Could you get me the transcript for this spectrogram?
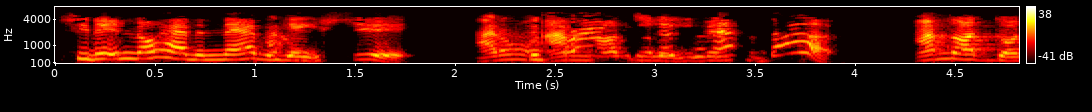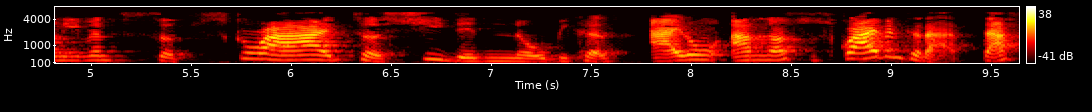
She didn't know how to navigate I shit. I don't, I'm not gonna even, I'm not gonna even subscribe to she didn't know because I don't, I'm not subscribing to that. That's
